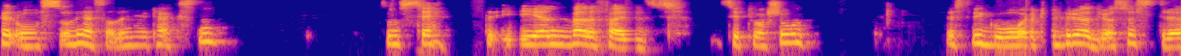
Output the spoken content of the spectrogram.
for oss å lese denne teksten, som sitter i en velferdssituasjon. Hvis vi går til brødre og søstre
